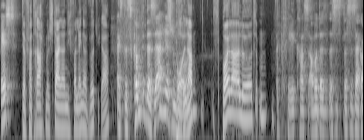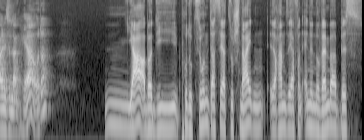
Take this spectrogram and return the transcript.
Echt? der Vertrag mit Steiner nicht verlängert wird, ja. Also das kommt in der Serie schon Spoiler. Vor? Spoiler Alert. Okay, krass, aber das, das, ist, das ist ja gar nicht so lange her, oder? Mm, ja, aber die Produktion, das ja zu schneiden, äh, haben sie ja von Ende November bis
